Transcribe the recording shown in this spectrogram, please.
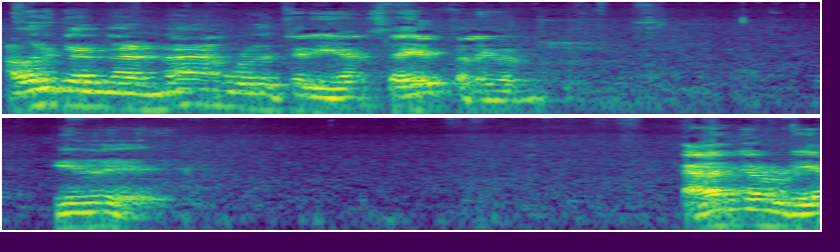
அவருக்கு என்னன்னா உங்களுக்கு தெரியும் செயல் தலைவர். இது கலைஞருடைய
